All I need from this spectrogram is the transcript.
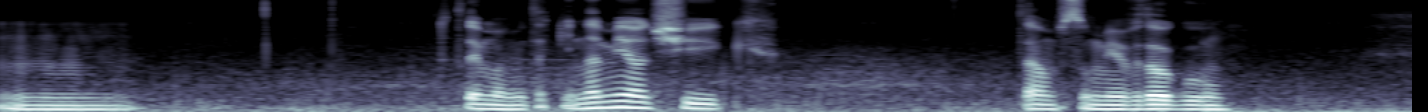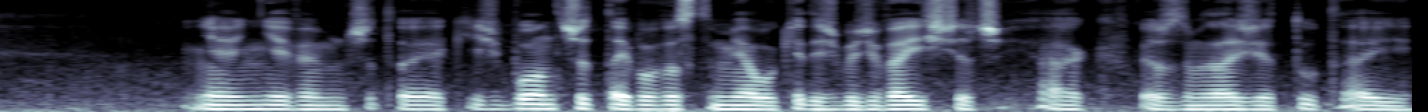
Mm. Tutaj mamy taki namiocik. Tam w sumie w rogu nie, nie wiem, czy to jakiś błąd, czy tutaj po prostu miało kiedyś być wejście, czy jak. W każdym razie tutaj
